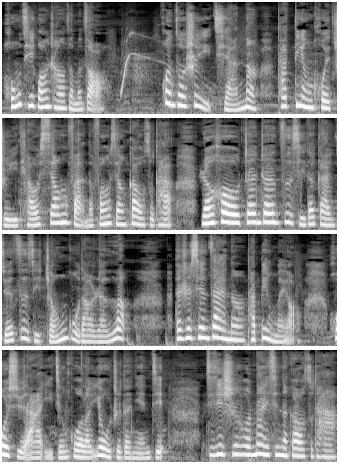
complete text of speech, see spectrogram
红旗广场怎么走？”换作是以前呢，他定会指一条相反的方向告诉他，然后沾沾自喜的感觉自己整蛊到人了。但是现在呢，他并没有。或许啊，已经过了幼稚的年纪。吉吉师傅耐心的告诉他：“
